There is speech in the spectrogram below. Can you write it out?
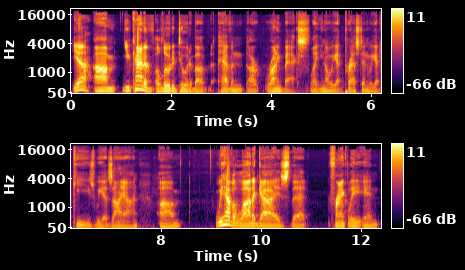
Yeah, um, you kind of alluded to it about having our running backs. Like, you know, we got Preston, we got Keys, we got Zion. Um, we have a lot of guys that, frankly, in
